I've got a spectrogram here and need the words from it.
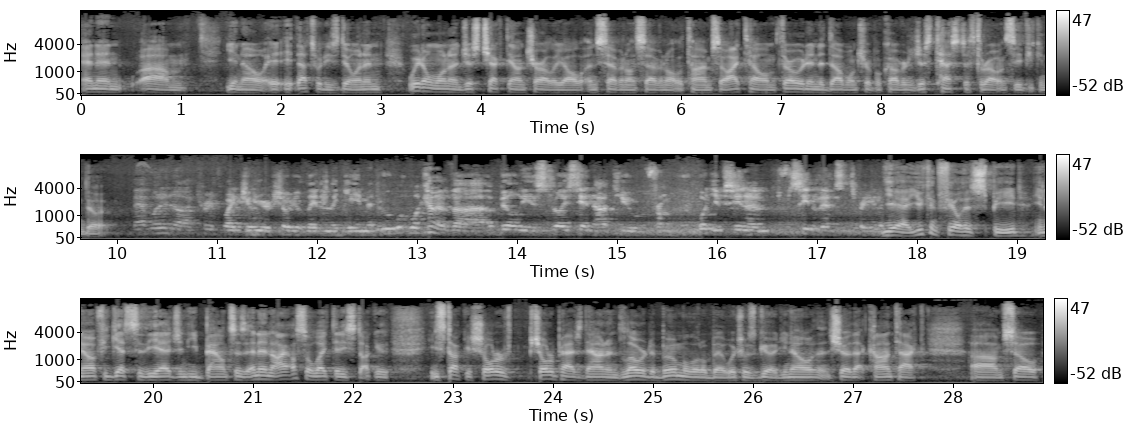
and then, um, you know, it, it, that's what he's doing. And we don't want to just check down Charlie all and seven on seven all the time. So I tell him, throw it into double and triple coverage, just test the throw and see if you can do it. Matt, what did uh, Kerrith Whyte Jr. show you late in the game, and what, what kind of uh, abilities really stand out to you from what you've seen of, seen of him since bringing Yeah, you can feel his speed. You know, if he gets to the edge and he bounces, and then I also like that he stuck his he stuck his shoulder shoulder pads down and lowered the boom a little bit, which was good. You know, and show that contact. Um, so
